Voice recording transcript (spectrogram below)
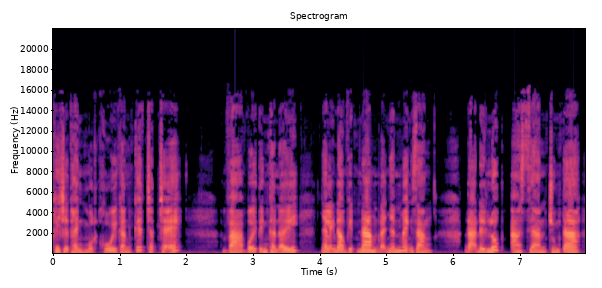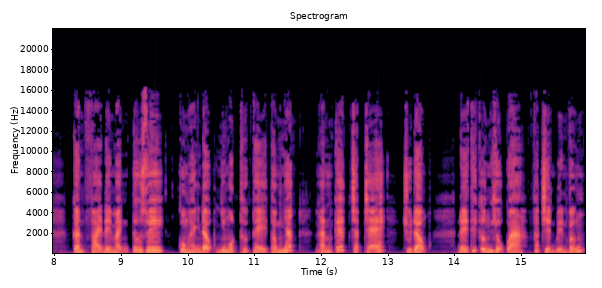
khi trở thành một khối gắn kết chặt chẽ. Và với tinh thần ấy, nhà lãnh đạo Việt Nam đã nhấn mạnh rằng đã đến lúc ASEAN chúng ta cần phải đẩy mạnh tư duy cùng hành động như một thực thể thống nhất, gắn kết chặt chẽ, chủ động, để thích ứng hiệu quả, phát triển bền vững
